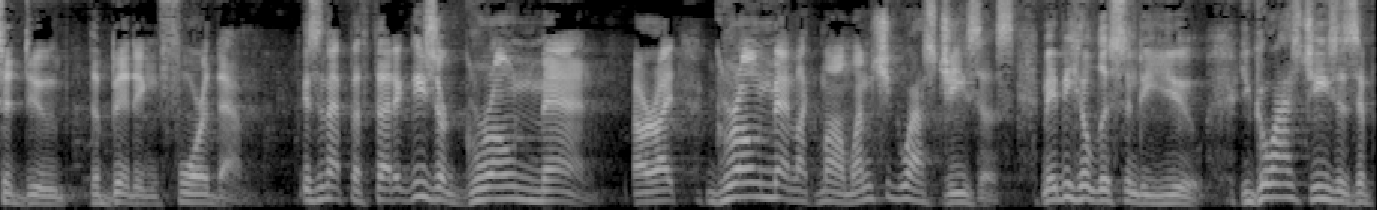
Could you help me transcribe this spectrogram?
to do the bidding for them. Isn't that pathetic? These are grown men. All right? Grown men like, Mom, why don't you go ask Jesus? Maybe he'll listen to you. You go ask Jesus if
